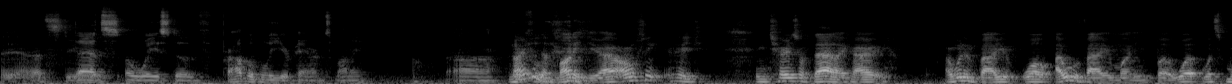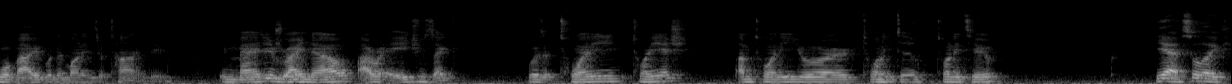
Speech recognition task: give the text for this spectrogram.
yeah, that's stupid. that's a waste of probably your parents' money. Uh, Not even the money, dude. I don't think like in terms of that, like I, I wouldn't value. Well, I would value money, but what what's more valuable than money is your time, dude. Imagine True. right now, our age is like, what is it, 20, 20-ish? I'm twenty. You're 20, 22. 22. Yeah, so like,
